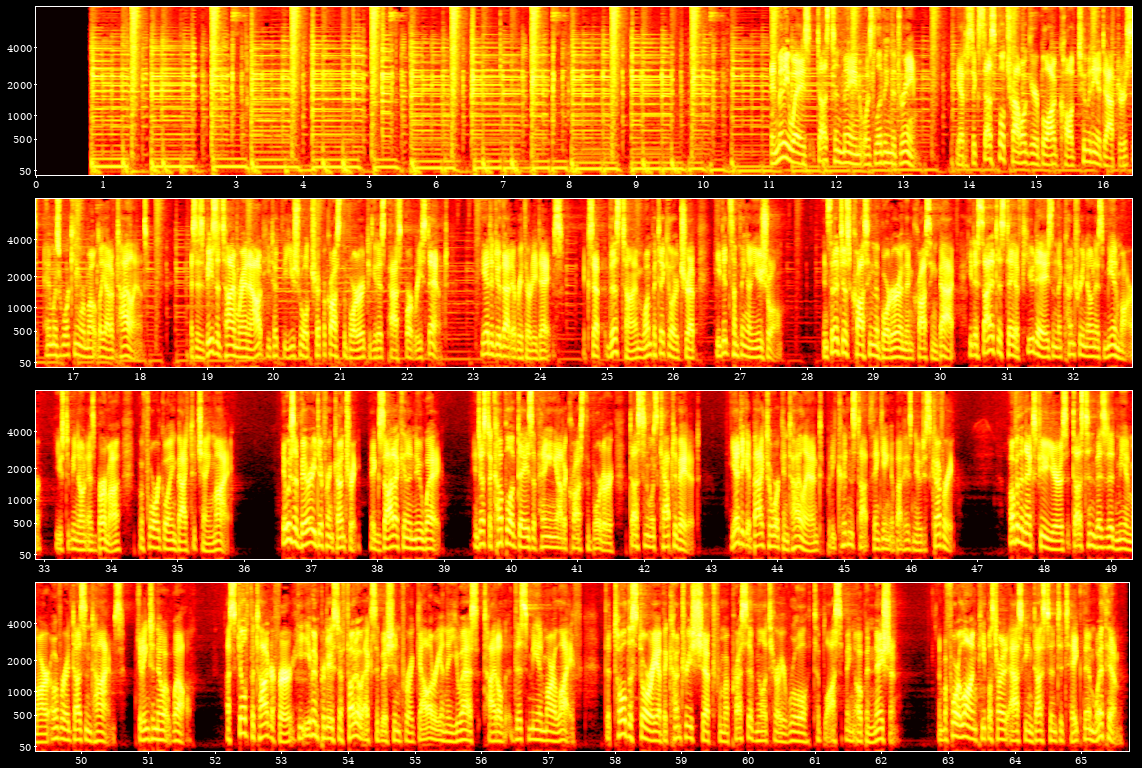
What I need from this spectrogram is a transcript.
In many ways, Dustin Main was living the dream. He had a successful travel gear blog called Too Many Adapters and was working remotely out of Thailand. As his visa time ran out, he took the usual trip across the border to get his passport restamped. He had to do that every 30 days. Except this time, one particular trip, he did something unusual. Instead of just crossing the border and then crossing back, he decided to stay a few days in the country known as Myanmar, used to be known as Burma, before going back to Chiang Mai. It was a very different country, exotic in a new way. In just a couple of days of hanging out across the border, Dustin was captivated. He had to get back to work in Thailand, but he couldn't stop thinking about his new discovery. Over the next few years, Dustin visited Myanmar over a dozen times, getting to know it well. A skilled photographer, he even produced a photo exhibition for a gallery in the US titled This Myanmar Life that told the story of the country's shift from oppressive military rule to blossoming open nation. And before long, people started asking Dustin to take them with him.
